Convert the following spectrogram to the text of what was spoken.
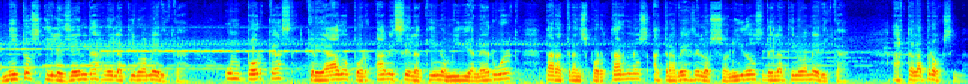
Mitos y Leyendas de Latinoamérica, un podcast creado por ABC Latino Media Network para transportarnos a través de los sonidos de Latinoamérica. Hasta la próxima.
